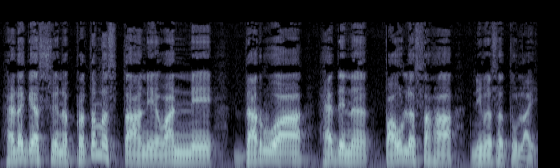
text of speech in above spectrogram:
හැඩගැස්වෙන ප්‍රථමස්ථානය වන්නේ දරුවා හැදෙන පවුල සහ නිවස තුළයි.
